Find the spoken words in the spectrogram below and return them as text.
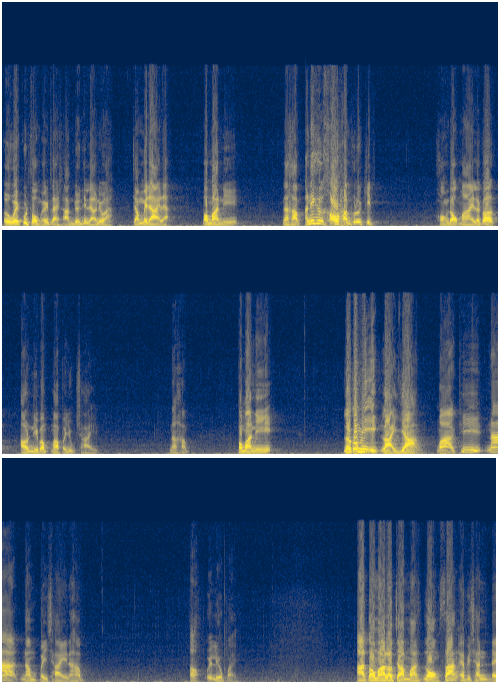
เออเว้ยกูส่งไปตั้งแต่สามเดือนที่แล้วนี่ว่าจำไม่ได้แล้ว ประมาณนี้นะครับ อันนี้คือเขาทำธุรกิจของดอกไม้แล้วก็เอานี้มาประยุกต์ใช้นะครับ ประมาณนี้ แล้วก็มีอีกหลายอย่างมากที่น่านำไปใช้นะครับอ้าวเว้ยเร็วไปอะต่อมาเราจะมาลองสร้างแอปพลิเคชันได้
